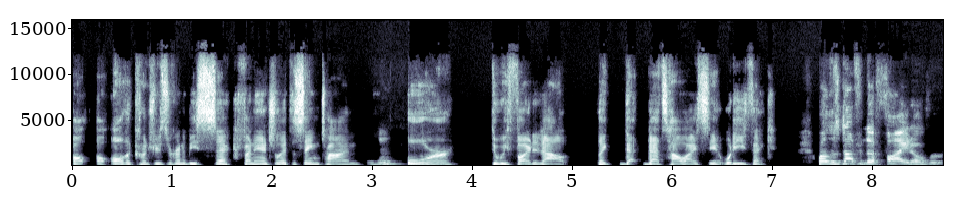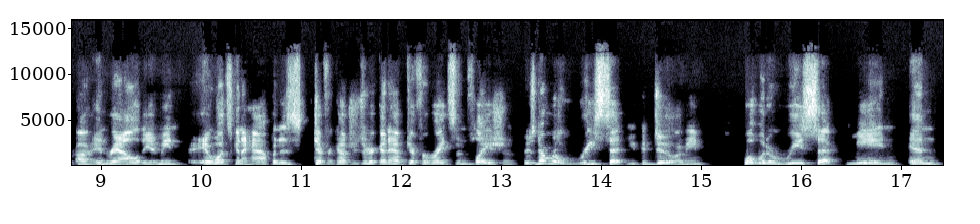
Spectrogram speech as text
all, all, the countries are going to be sick financially at the same time, mm-hmm. or do we fight it out? Like that. That's how I see it. What do you think? Well, there's nothing to fight over uh, in reality. I mean, what's going to happen is different countries are going to have different rates of inflation. There's no real reset you could do. I mean, what would a reset mean? And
